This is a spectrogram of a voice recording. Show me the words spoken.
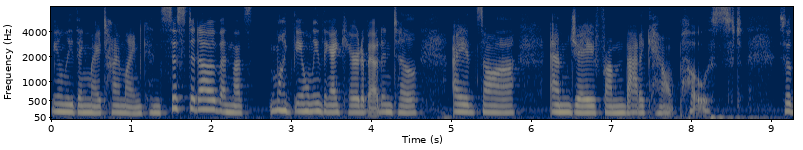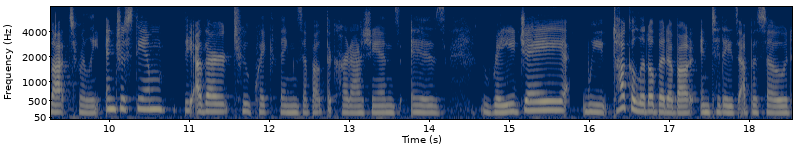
the only thing my timeline consisted of. And that's like the only thing I cared about until I had saw MJ from that account post. So that's really interesting. The other two quick things about the Kardashians is Ray J. We talk a little bit about in today's episode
